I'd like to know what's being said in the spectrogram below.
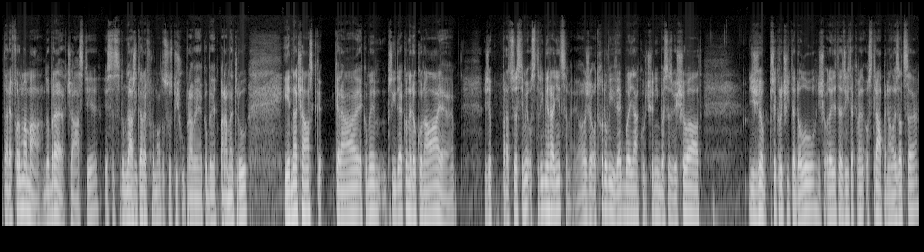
ta reforma má dobré části, jestli se to dá říkat reforma, to jsou spíš úpravy jakoby parametrů. Jedna část, která jako mi přijde jako nedokonalá je, že pracuje s těmi ostrými hranicemi, jo? že odchodový věk bude nějak určený, bude se zvyšovat, když ho překročíte dolů, když odejdete dřív, tak je ostrá penalizace.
